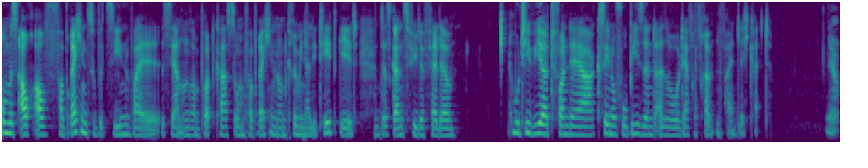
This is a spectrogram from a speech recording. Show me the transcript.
Um es auch auf Verbrechen zu beziehen, weil es ja in unserem Podcast um Verbrechen und Kriminalität geht, dass ganz viele Fälle motiviert von der Xenophobie sind, also der Fremdenfeindlichkeit. Ja.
